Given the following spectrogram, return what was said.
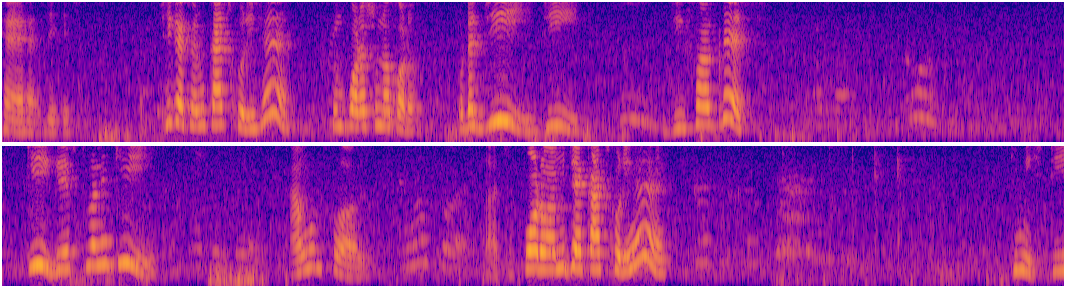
হ্যাঁ হ্যাঁ দেখেছি। আচ্ছা ঠিক আছে, আমি কাজ করি হ্যাঁ? তুমি পড়াশোনা করো। ওটা G G G for grapes কি গ্রেপস মানে কি? আঙুর ফল। আচ্ছা পড়ো, আমি যাই কাজ করি হ্যাঁ? কি মিষ্টি।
